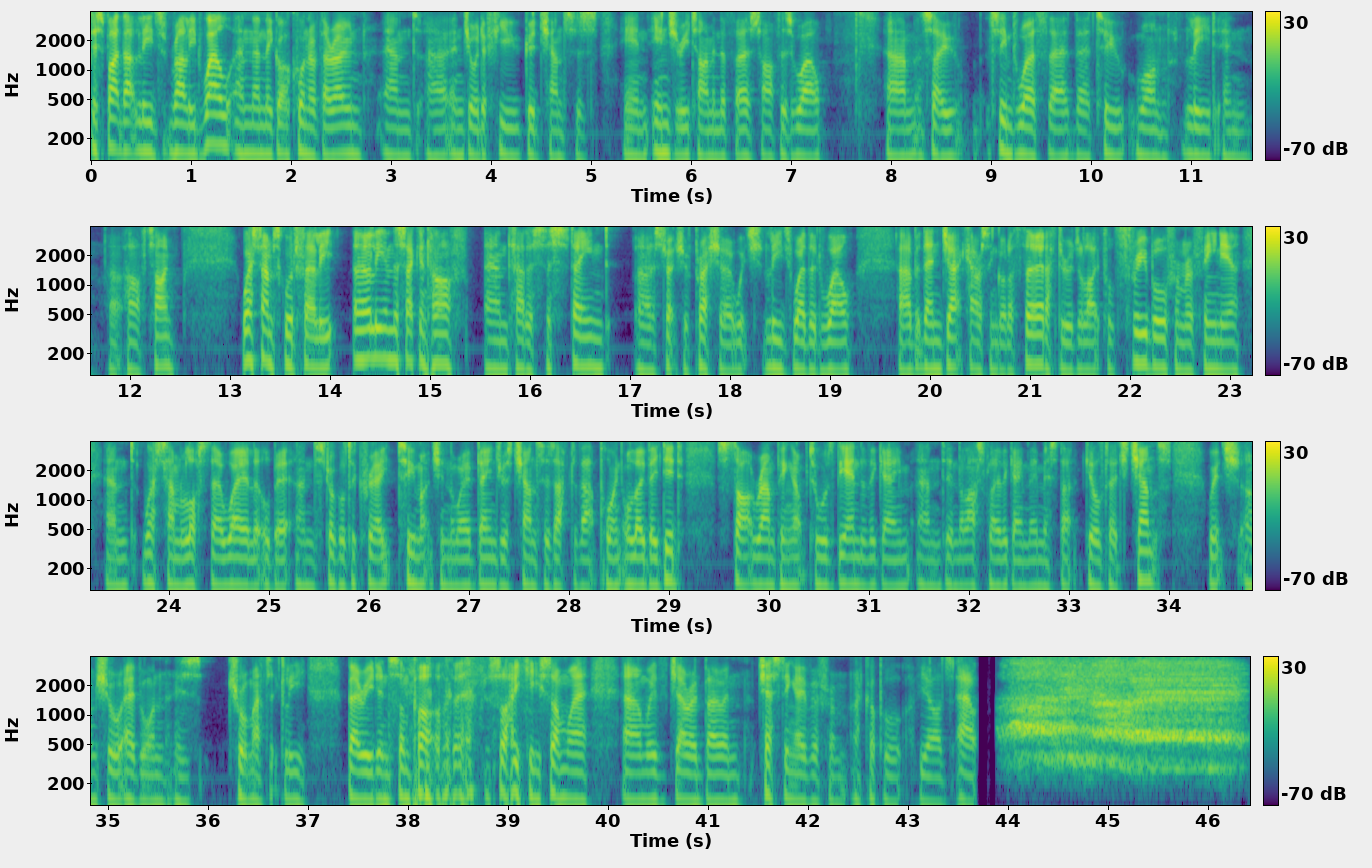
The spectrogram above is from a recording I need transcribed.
Despite that, Leeds rallied well and then they got a corner of their own and uh, enjoyed a few good chances in injury time in the first half as well. Um, so it seemed worth their, their 2 1 lead in uh, half time. West Ham scored fairly early in the second half and had a sustained uh, stretch of pressure, which Leeds weathered well. Uh, but then Jack Harrison got a third after a delightful through ball from Raphinha, and West Ham lost their way a little bit and struggled to create too much in the way of dangerous chances after that point. Although they did start ramping up towards the end of the game, and in the last play of the game, they missed that gilt edge chance, which I'm sure everyone is traumatically buried in some part of their psyche somewhere um, with Jarrod Bowen chesting over from a couple of yards out.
